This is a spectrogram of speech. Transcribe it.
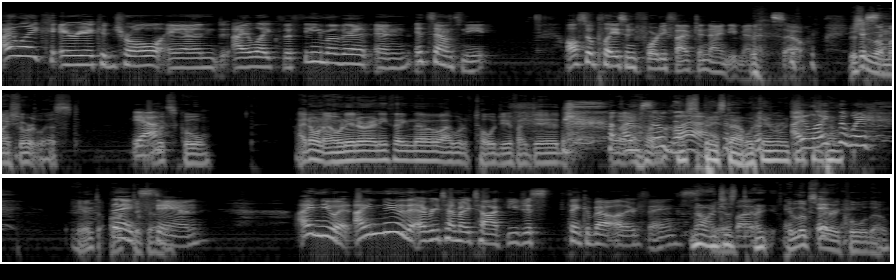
I like area control and I like the theme of it and it sounds neat. Also plays in 45 to 90 minutes. So This is on my short list. yeah. It looks cool. I don't own it or anything though. I would have told you if I did. But, I'm um, so I glad. spaced out. What game are we I like about? the way Antarctica. Thanks, Dan. I knew it. I knew that every time I talk, you just think about other things. No, I just I, It looks very cool though.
